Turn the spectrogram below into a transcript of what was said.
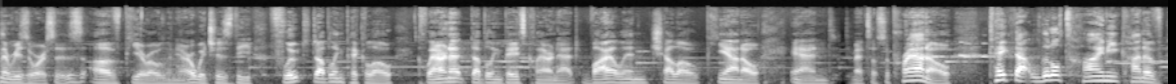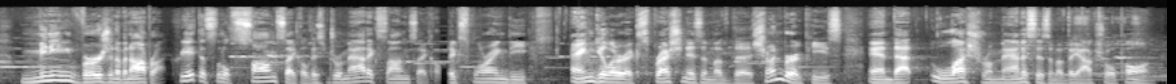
the resources of Pierrot Lunaire, which is the flute doubling piccolo, clarinet doubling bass clarinet, violin, cello, piano, and mezzo soprano, take that little tiny kind of mini version of an opera, create this little song cycle, this dramatic song cycle, exploring the angular expressionism of the Schoenberg piece and that lush romanticism of the actual poem.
